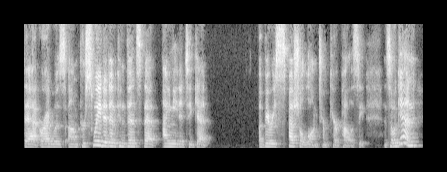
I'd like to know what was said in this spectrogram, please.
that, or I was um, persuaded and convinced that I needed to get a very special long term care policy. And so, again,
